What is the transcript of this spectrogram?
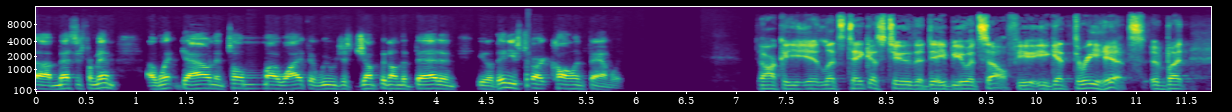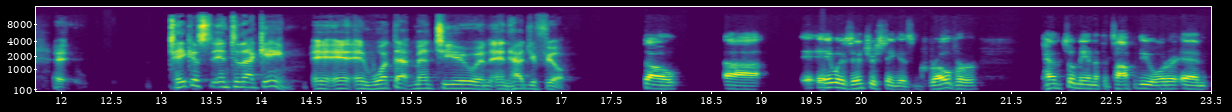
uh, message from him, I went down and told my wife, and we were just jumping on the bed. And, you know, then you start calling family. Doc, let's take us to the debut itself. You, you get three hits, but uh, take us into that game and, and, what that meant to you and, and how'd you feel? So uh, it, was interesting is Grover penciled me in at the top of the order and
